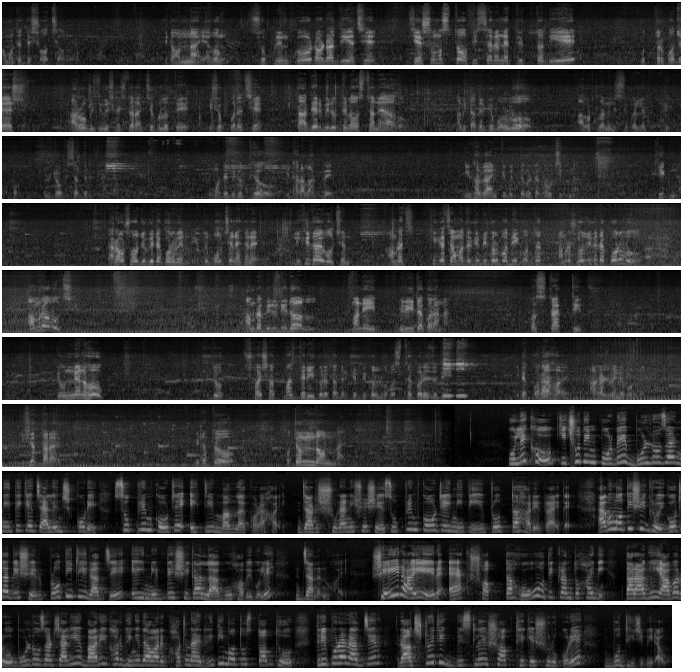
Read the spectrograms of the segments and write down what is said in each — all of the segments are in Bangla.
আমাদের দেশে অচল। এটা অন্যায় এবং সুপ্রিম কোর্ট অর্ডার দিয়েছে, যে সমস্ত অফিসাররা নেতৃত্ব দিয়ে উত্তরপ্রদেশ আরও বিজেপি শাসিত রাজ্যগুলোতে এসব করেছে, তাদের বিরুদ্ধে ব্যবস্থা নেওয়া হোক। আমি তাদেরকে বলব, আগরতলা মিউনিসিপ্যালিটি অফিসারদেরকে। তোমাদের বিরুদ্ধেও এই ধারা লাগবে। এইভাবে আইনকে বিদ্যাঙ্গ দেখানো উচিত না। ঠিক না। তারাও সহযোগিতা করবেন। একটু বলছেন এখানে। লিখিতভাবে বলছেন, আমরা ঠিক আছে, আমাদেরকে বিকল্প দিক, অর্থাৎ আমরা সহযোগিতা করব। আমরাও বলছি, আমরা বিরোধী দল মানে বিরোধিতা করা না। কনস্ট্রাকটিভ। উন্নয়ন হোক কিন্তু ছয় সাত মাস দেরি করে তাদেরকে বিকল্প ব্যবস্থা করে যদি এটা করা হয়, আকাশ ভেঙে পড়বে। কিসের তারা এত? এটা তো প্রচণ্ড অন্যায়। উল্লেখ্য, কিছুদিন পূর্বে বুলডোজার নীতিকে চ্যালেঞ্জ করে সুপ্রিম কোর্টে একটি মামলা করা হয়, যার শুনানি শেষে সুপ্রিম কোর্ট এই নীতি প্রত্যাহারের রায় দেয় এবং অতি শীঘ্রই গোটা দেশের প্রতিটি রাজ্যে এই নির্দেশিকা লাগু হবে বলে জানানো হয়। সেই রায়ের এক সপ্তাহও অতিক্রান্ত হয়নি। তার আগেই আবারও বুলডোজার চালিয়ে বাড়িঘর ভেঙে দেওয়ার ঘটনায় রীতিমতো স্তব্ধ ত্রিপুরা রাজ্যের রাজনৈতিক বিশ্লেষক থেকে শুরু করে বুদ্ধিজীবীরাও।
